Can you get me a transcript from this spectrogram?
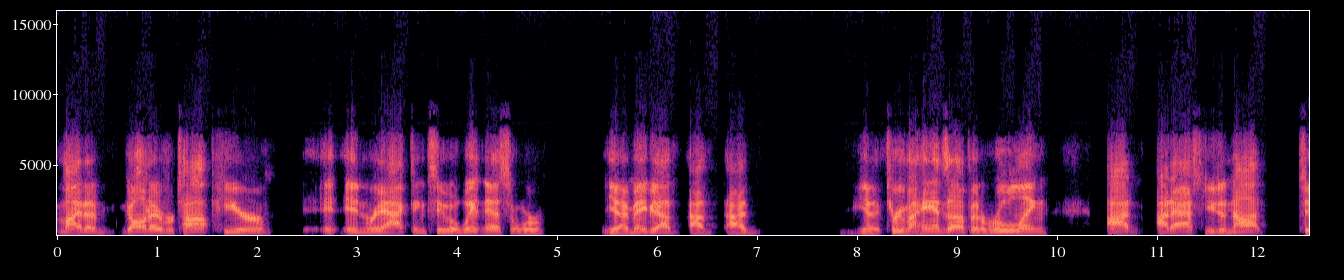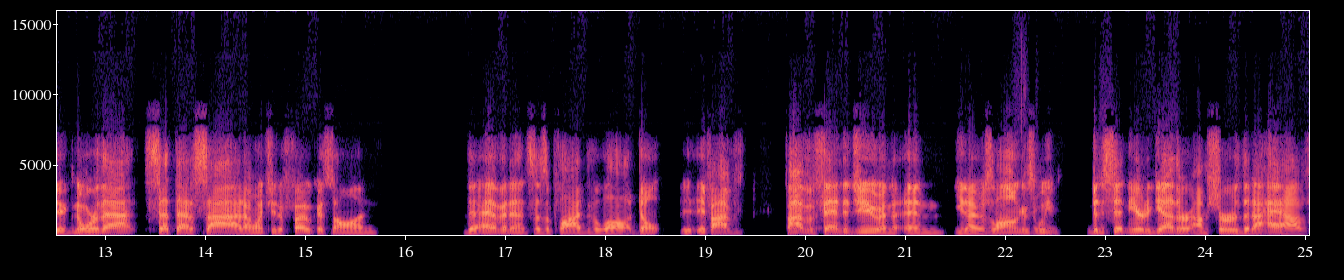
might have gone over top here in, in reacting to a witness or you know, maybe I I I you know, threw my hands up at a ruling. I'd I'd ask you to not to ignore that, set that aside. I want you to focus on the evidence as applied to the law. Don't if I've if I've offended you and and you know as long as we've been sitting here together, I'm sure that I have.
